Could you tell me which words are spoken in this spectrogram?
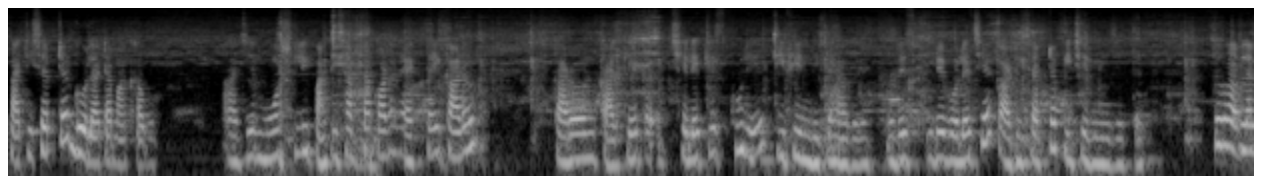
পাটিসাপটা গোলাটা মাখাবো। আর যে মোস্টলি পাটিসাপটা করার একটাই কারণ কারণ কালকে ছেলেকে স্কুলে টিফিন দিতে হবে। ওদের স্কুলে বলেছে পাটি সাপটা পিঠে নিয়ে যেতে। তো ভাবলাম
